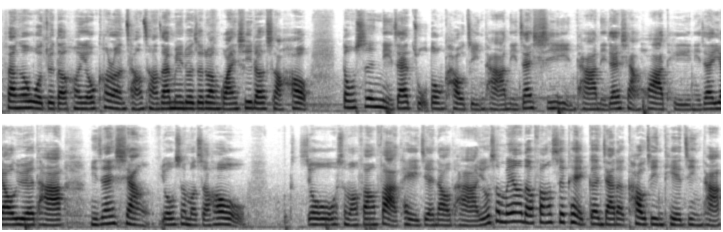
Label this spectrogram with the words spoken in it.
反而我觉得很有可能，常常在面对这段关系的时候，都是你在主动靠近他，你在吸引他，你在想话题，你在邀约他，你在想有什么时候。有什么方法可以见到他？有什么样的方式可以更加的靠近贴近他？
